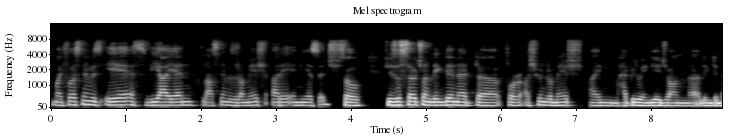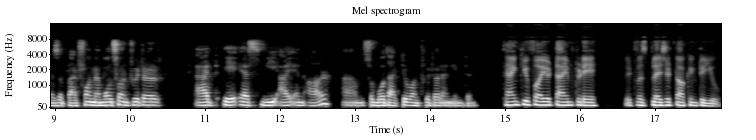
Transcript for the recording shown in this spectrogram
my first name is A S V I N, last name is Ramesh, R A M E S H. So, if you just search on LinkedIn at uh, for Asvin Ramesh, I'm happy to engage on uh, LinkedIn as a platform. I'm also on Twitter at ASVINR. Um, so both active on Twitter and LinkedIn. Thank you for your time today. It was pleasure talking to you.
